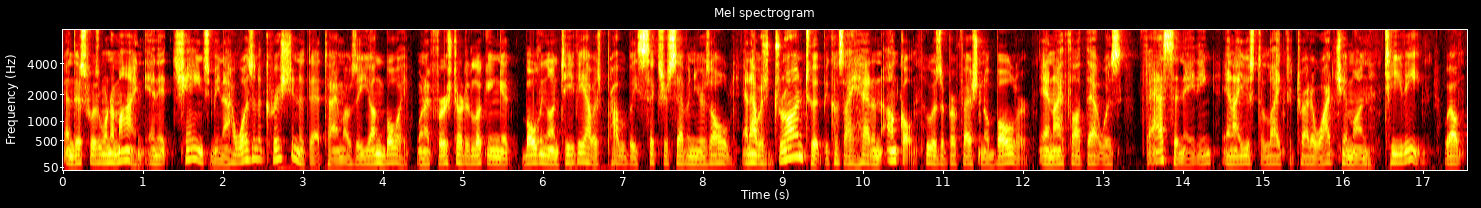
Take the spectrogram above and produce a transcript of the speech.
And this was one of mine. And it changed me. Now I wasn't a Christian at that time. I was a young boy. When I first started looking at bowling on TV, I was probably six or seven years old. And I was drawn to it because I had an uncle who was a professional bowler. And I thought that was fascinating, and I used to like to try to watch him on TV. Well,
